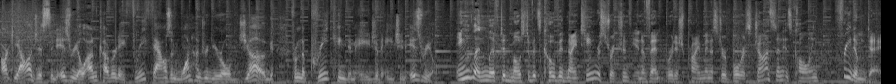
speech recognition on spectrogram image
Archaeologists in Israel uncovered a 3,100 year old jug from the pre kingdom age of ancient Israel. England lifted most of its COVID 19 restrictions, an event British Prime Minister Boris Johnson is calling Freedom Day.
